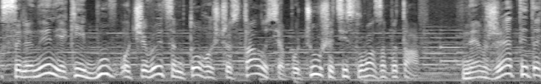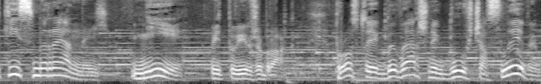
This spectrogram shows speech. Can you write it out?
Селянин, який був очевидцем того, що сталося, почувши ці слова, запитав: Невже ти такий смиренний? Ні, відповів жебрак. Просто якби вершник був щасливим,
